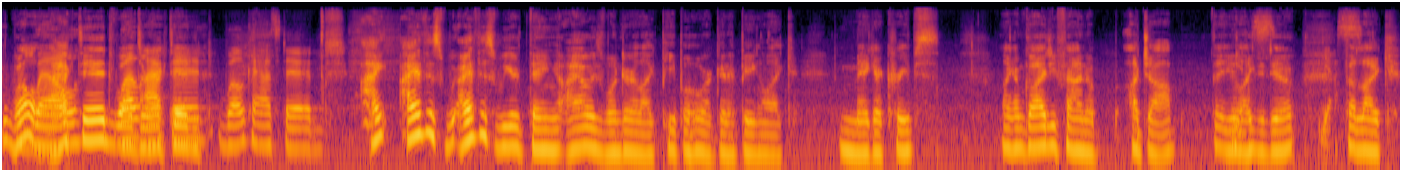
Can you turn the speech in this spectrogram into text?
Well, acted, well, directed. acted, well casted. I, I have this I have this weird thing. I always wonder like people who are good at being like mega creeps. Like I'm glad you found a, a job that you like to do, Yes. but like,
